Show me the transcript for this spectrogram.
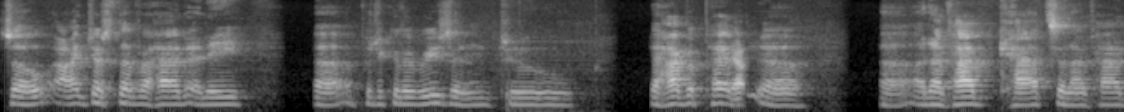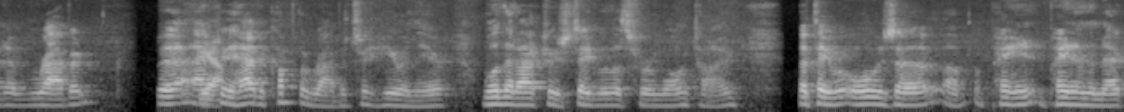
so I just never had any uh, particular reason to to have a pet. Yep. Uh, uh, and I've had cats and I've had a rabbit. I actually had a couple of rabbits here and there. One that actually stayed with us for a long time, but they were always a, a a pain pain in the neck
